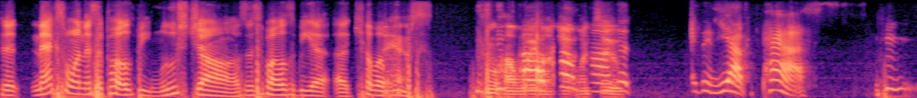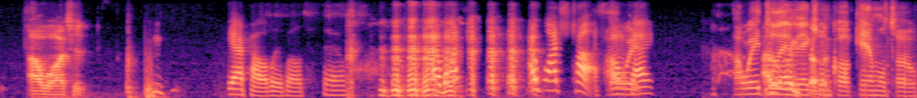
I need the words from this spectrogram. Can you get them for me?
The next one is supposed to be Moose Jaws. It's supposed to be a, a killer Yeah. moose. I'll wait Oh, on that one on, too. that- I yeah, pass. I'll watch it. Yeah, I probably will too. I watched I watched Tusk, I'll wait. okay? I'll wait till he like makes one called Camel Toe.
